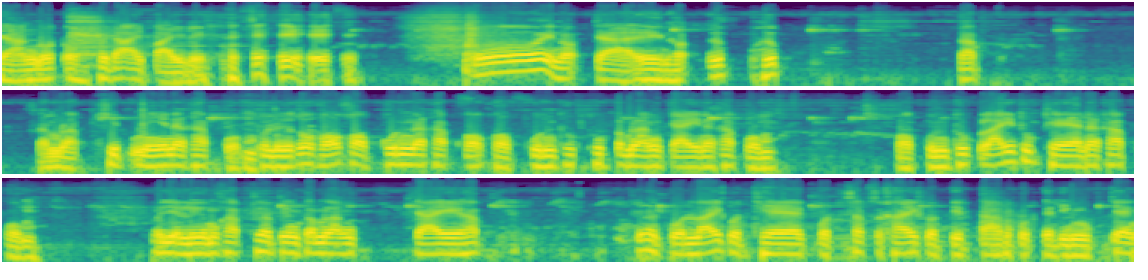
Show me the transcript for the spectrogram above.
ยางรถออกไม่ได้ไปเลย โอ้ยเนาะจ่าเอ้ยเนาะอึบฮึบครับสำหรับคลิปนี้นะครับ ผมพลือก็ขอขอบคุณนะครับ ขอขอบคุณทุกๆกกำลังใจนะครับ ผมขอบคุณทุกไลค์ทุกแชร์นะครับ ผมก็อย่าลืมครับช่วยเป็นกำลังใจครับ ช่วยกดไลค์กดแชร์กด subscribe กดติดตามกดกระดิ่งแจ้ง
